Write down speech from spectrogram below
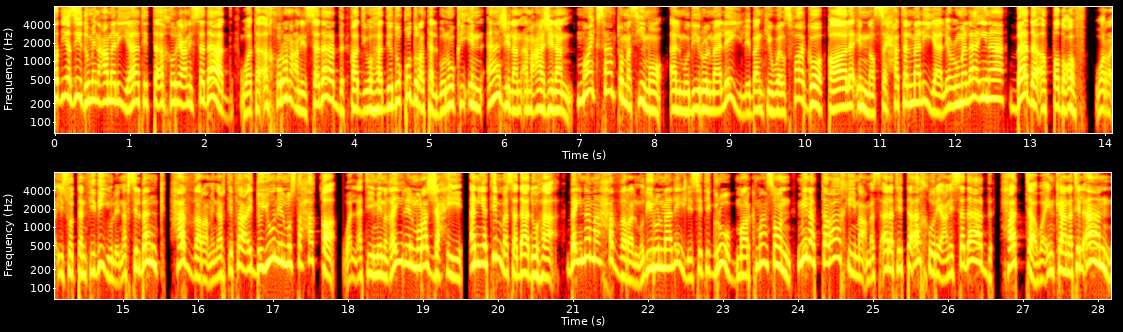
قد يزيد من عمليات التأخر عن السداد وتأخر عن السداد قد يهدد قدرة البنوك إن آجلا أم عاجلا. مايك سانتو ماسيمو المدير المالي لبنك ويلز فارغو قال إن الصحة المالية لعملائنا بدأت تضعف. والرئيس التنفيذي لنفس البنك حذر من ارتفاع الديون المستحقة والتي من غير المرجح أن يتم سدادها. بينما حذر المدير المالي لسيتي جروب مارك ماسون من التراخي مع مسألة التأخر عن السداد حتى وإن كانت الآن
